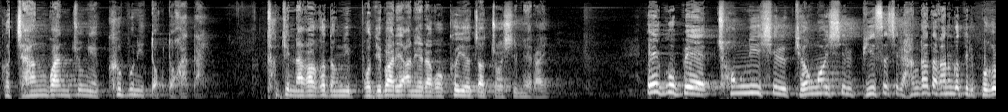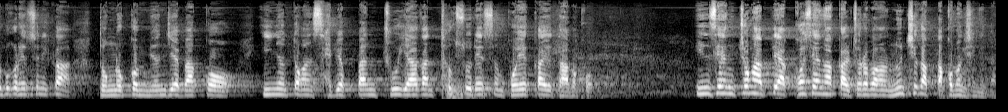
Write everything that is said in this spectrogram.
그 장관 중에 그분이 똑똑하다. 특히 나가거든 네 보디발이 아니라고 그 여자 조심해라. 애굽의 총리실, 경호실, 비서실 한가닥 하는 것들이 버글버글 했으니까 등록금 면제받고 2년 동안 새벽반, 주야간, 특수레슨, 고액까지 다 받고 인생 종합대학 고생학과를 졸업하면 눈치가 빠꼼하게 생긴다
